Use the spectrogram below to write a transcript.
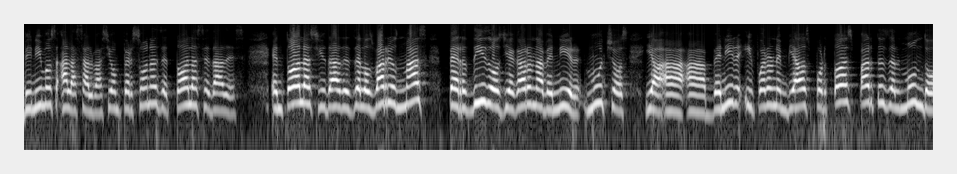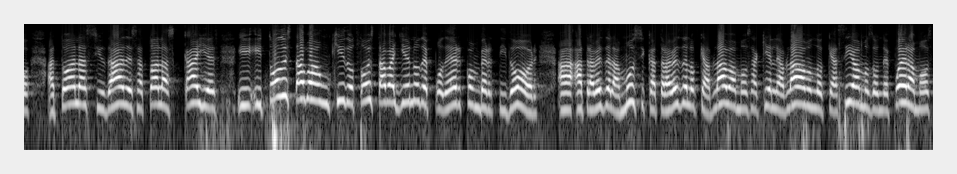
vinimos a la salvación, personas de todas las edades, en todas las ciudades, de los barrios más perdidos llegaron a venir, muchos, y a, venir y fueron enviados por todas partes del mundo, a todas las ciudades, a todas las calles, y, todo estaba ungido, todo estaba lleno de poder convertidor a, través de la música, a través de lo que hablábamos, a quien le hablábamos, lo que hacíamos, donde fuéramos.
